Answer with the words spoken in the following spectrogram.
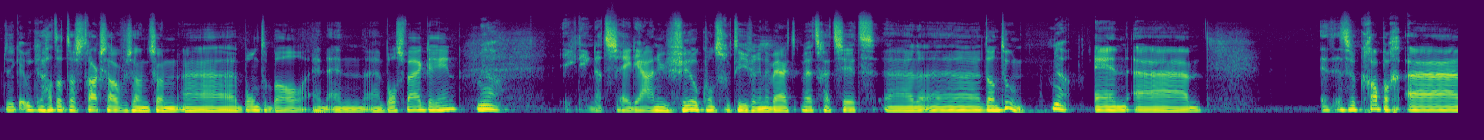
Dus ik, ik, had het al straks over zo'n zo'n bontebal en, en Boswijk erin. Ja. Ik denk dat CDA nu veel constructiever in de wedstrijd zit dan toen. Ja. En uh, het, is ook grappig. Uh,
